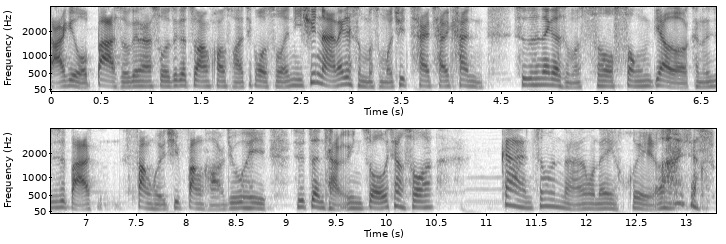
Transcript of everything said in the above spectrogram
打给我爸的时候，跟他说这个状况，他就跟我说，你去拿那个什么什么去拆拆看，是不是那个什么时候松掉了，可能就是把它放回去放好，就会就正常运作。我想说，干这么难，我哪里会啊？想说。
